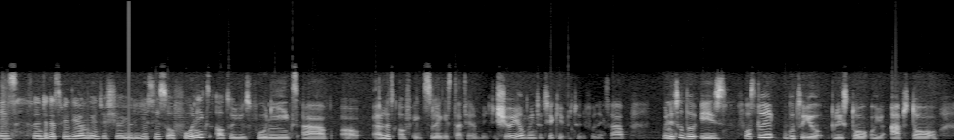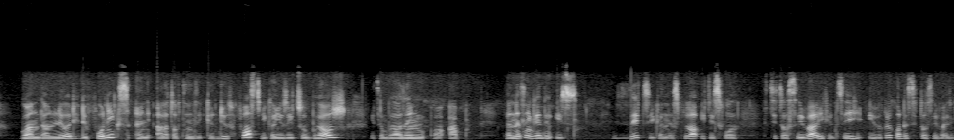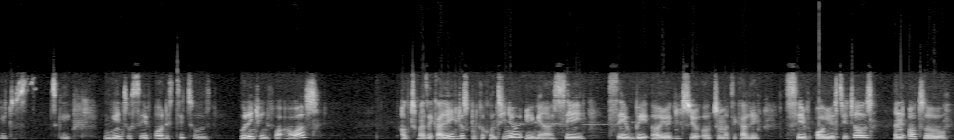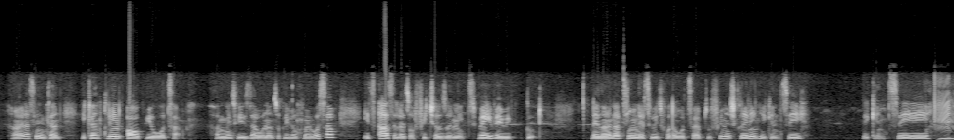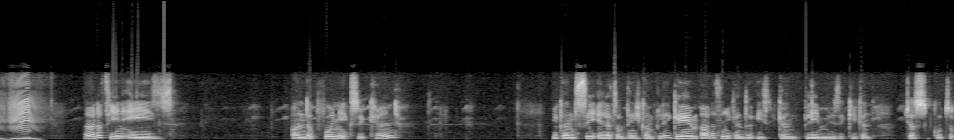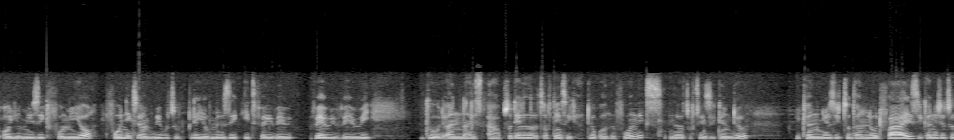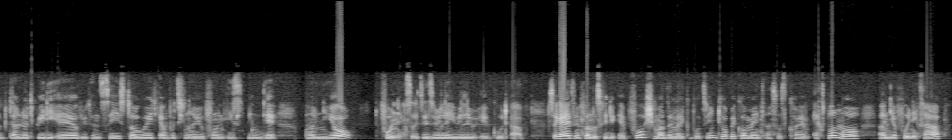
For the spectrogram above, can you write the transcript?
guys. So in today's video i'm going to show you the uses of Phoenix how to use Phoenix app uh, a lot of it so let's get started i'm going to show you i'm going to take you into the Phoenix app. What you need to do is firstly go to your play store or your app store go and download the Phoenix and a lot of things you can do. First you can use it to browse. It's a browsing uh, app. The next thing you can do is this is it. You can explore. It is for status saver. You can see if you click on the status saver it's going to I'm going to save all the status within 24 hours automatically. Just click on continue. You're gonna say save be or uh, you're going to automatically save all your status and also uh, another thing you can you can clean up your WhatsApp. I'm going to use that one to clean up my WhatsApp. It has a lot of features on it. Very, very good. There's another thing. Let's wait for the WhatsApp to finish cleaning. You can see you can see another thing is on the Phoenix you can you can see a lot of things. You can play game. Another thing you can do is you can play music. You can just go to all your music from your Phoenix and be able to play your music. It's very very very very good and nice app. So there's a lot of things you can do on the Phoenix a lot of things you can do you can use it to download files you can use it to download pdf you can see storage everything on your phone is been there on your Phoenix so it is really really a good app. So guys if you found this video helpful smash the like button drop a comment and subscribe. Explore more on your Phoenix app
